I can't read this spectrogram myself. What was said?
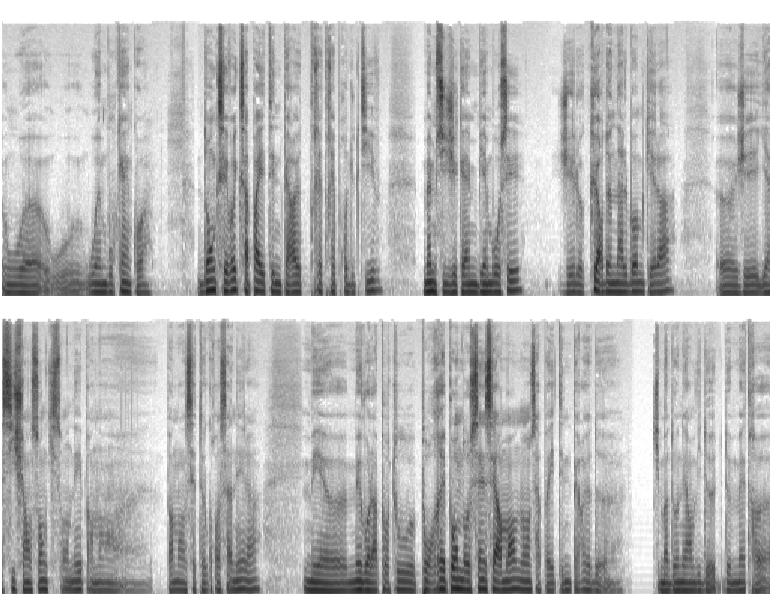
ou, euh, un bouquin, quoi. Donc c'est vrai que ça n'a pas été une période très très productive, même si j'ai quand même bien bossé. J'ai le cœur d'un album qui est là. Euh, Il y a six chansons qui sont nées pendant, euh, pendant cette grosse année-là. Mais, euh, mais voilà, pour, tout, pour répondre sincèrement, non, ça n'a pas été une période euh, qui m'a donné envie de, de, mettre, euh,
